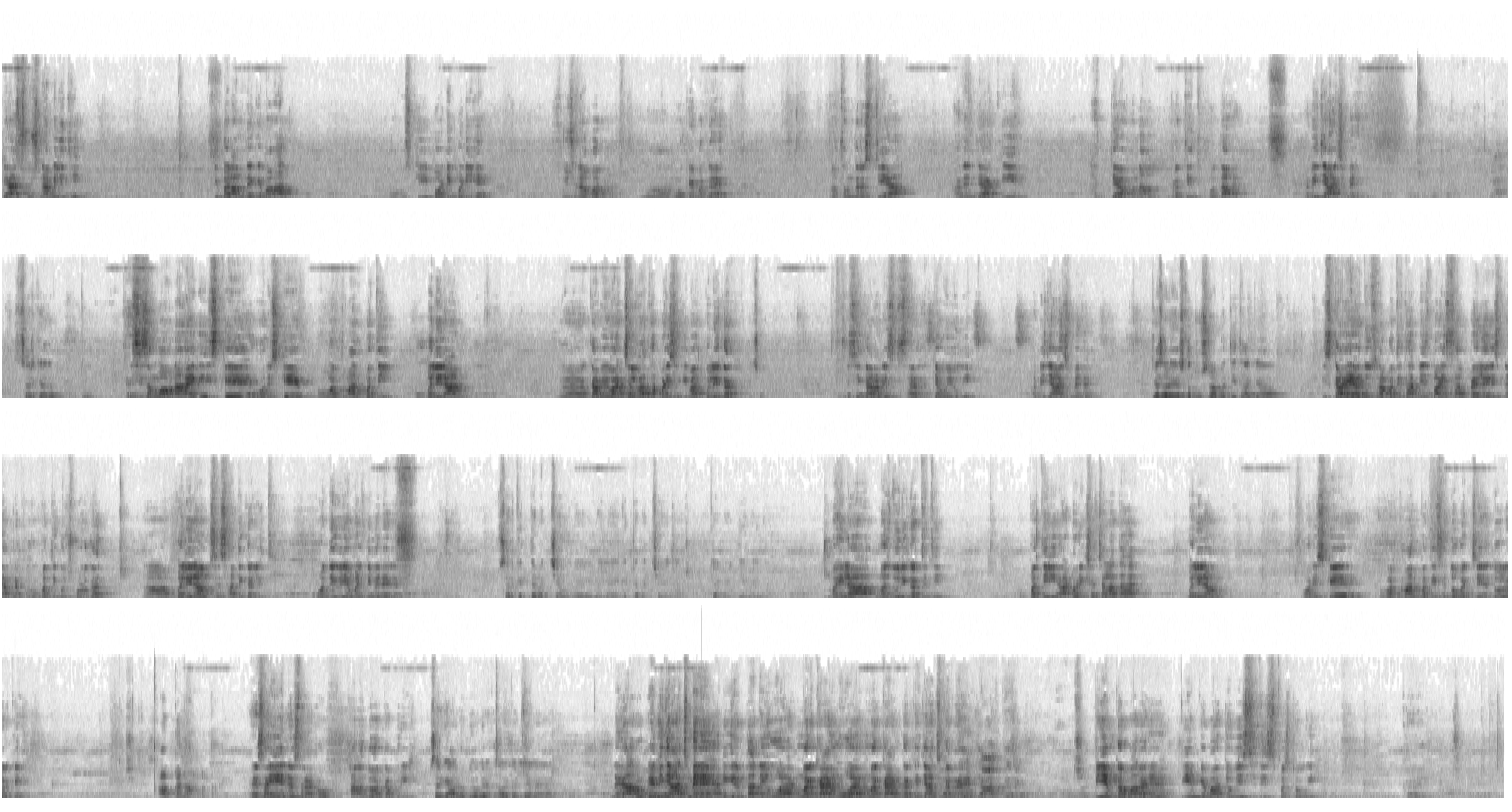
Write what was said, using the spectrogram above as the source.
की आज सूचना मिली थी कि बरामदे के बाहर उसकी बॉडी पड़ी है? सूचना पर मौके पर गए। प्रथम दृष्टिया अनित्या की हत्या होना प्रतीत होता है। अभी जाँच में है। सर क्या ऐसी संभावना है कि इसके और इसके वर्तमान पति बलिराम का विवाद चल रहा था पैसे की बात को लेकर। अच्छा। इसी कारण इसकी शायद हत्या हुई होगी। अभी जाँच में है। क्या सर ये उसका दूसरा पति था क्या? इसका यह दूसरा पति था बीस बाईस साल पहले इसने अपने पूर्व पति को छोड़कर बलिराम से शादी कर ली थी। और दिग्विजय मल्टी में रह रहे थे सर कितने बच्चे होंगे? महिला के कितने बच्चे हैं सर? क्या करती है महिला? महिला मजदूरी करती थी। पति ऑटो रिक्शा चलाता है बलिराम। और इसके वर्तमान पति से दो बच्चे हैं दो लड़के हैं। आपका नाम बताओ। ऐसा ही एन एस राठौर थाना द्वारकापुरी। सर क्या आरोपी को गिरफ़्तार कर लिया गया है? नहीं आरोपी अभी जाँच में है अभी गिरफ़्तार नहीं हुआ है मर कायम हुआ है मर कायम करके जाँच कर रहे हैं। पीएम करवा रहे हैं पीएम के बाद जो भी स्थिति स्पष्ट होगी।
